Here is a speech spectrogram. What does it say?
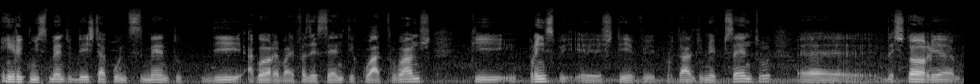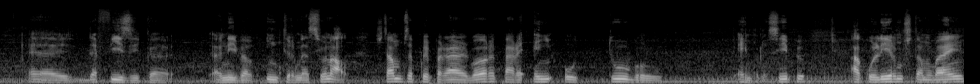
em reconhecimento deste acontecimento de agora vai fazer 104 anos que o príncipe eh, esteve, portanto, no epicentro eh, da história eh, da física a nível internacional. Estamos a preparar agora para em outubro, em princípio, acolhermos também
